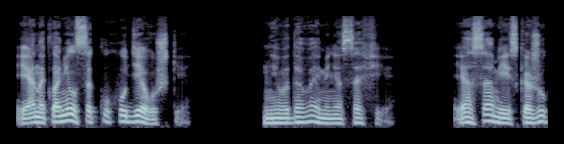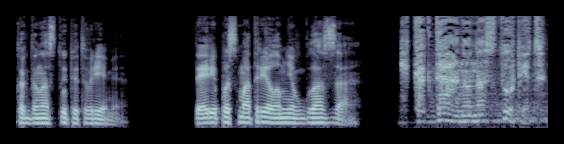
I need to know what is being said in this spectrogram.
Я наклонился к уху девушки. «Не выдавай меня, Софи. Я сам ей скажу, когда наступит время». Терри посмотрела мне в глаза. «И когда оно наступит?»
